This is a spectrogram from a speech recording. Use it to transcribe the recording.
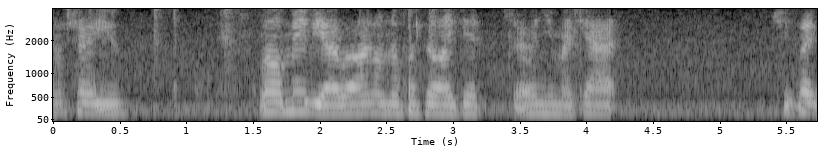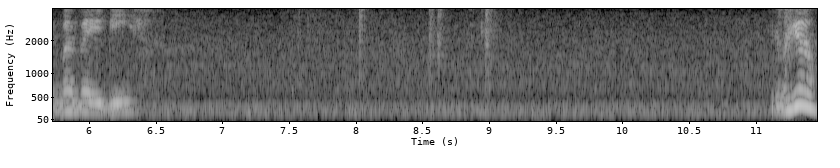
I'll show you. Well, maybe I will. I don't know if I feel like it showing you my cat. She's like my baby. Here we go.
